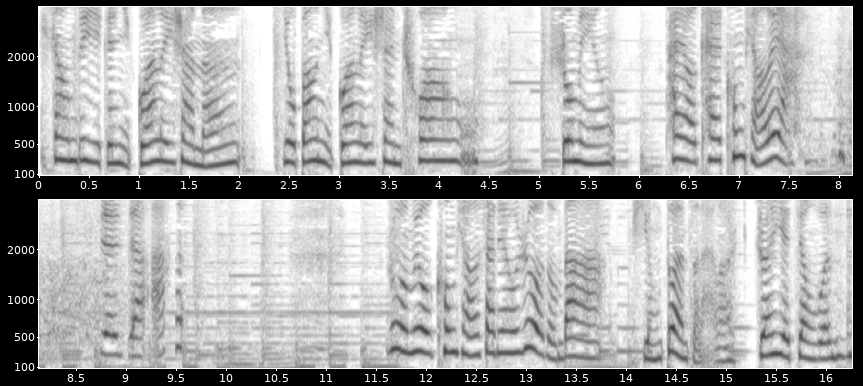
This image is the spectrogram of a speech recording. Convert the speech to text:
上帝给你关了一扇门，又帮你关了一扇窗，说明。他要开空调了呀，谢谢啊！如果没有空调，夏天又热怎么办啊？听段子来了，专业降温。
